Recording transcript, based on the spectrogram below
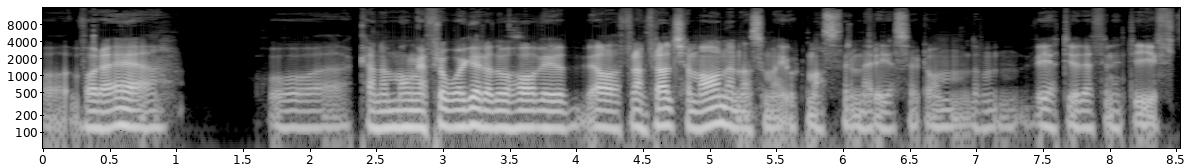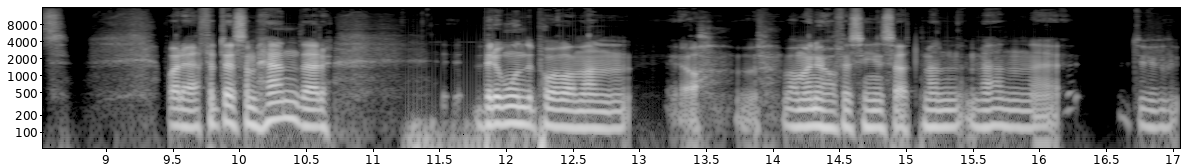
vad, vad det är. Och eh, kan ha många frågor och då har vi ja, framförallt shamanerna som har gjort massor med resor. De, de vet ju definitivt vad det är. För det som händer, beroende på vad man ja, vad man nu har för synsätt, men, men eh, du,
